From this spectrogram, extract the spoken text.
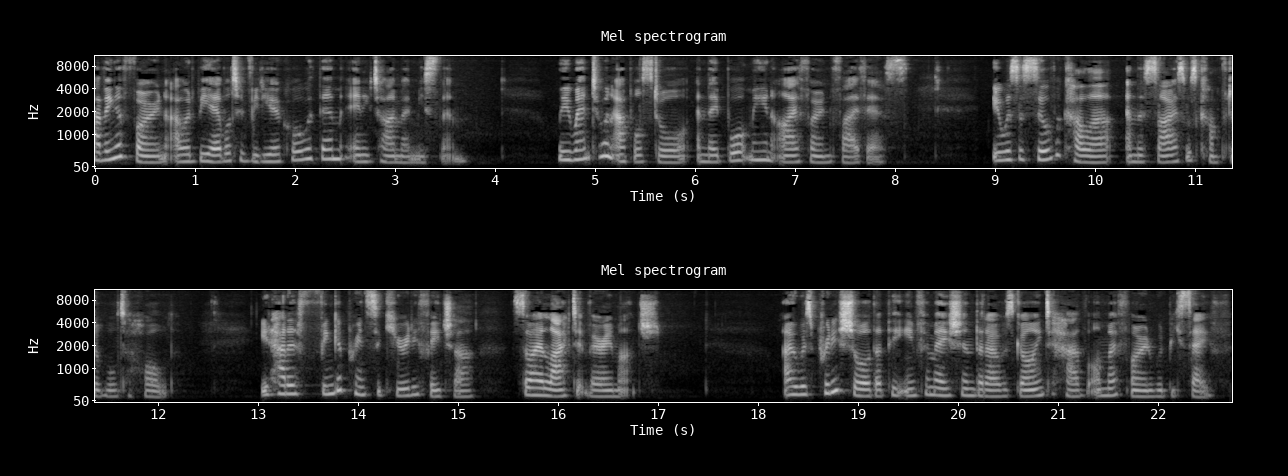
Having a phone, I would be able to video call with them anytime I missed them. We went to an Apple store and they bought me an iPhone 5S. It was a silver colour and the size was comfortable to hold. It had a fingerprint security feature, so I liked it very much. I was pretty sure that the information that I was going to have on my phone would be safe.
